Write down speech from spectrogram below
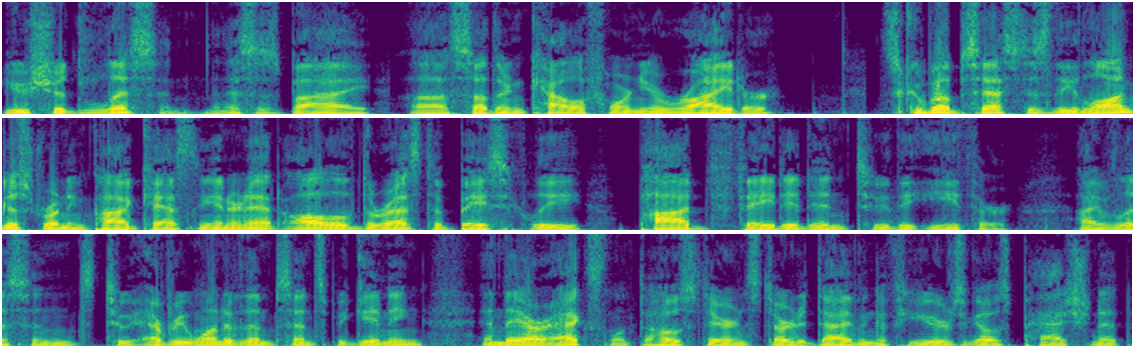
you should listen. And this is by uh, Southern California Rider. Scuba Obsessed is the longest running podcast on the internet. All of the rest have basically pod faded into the ether. I've listened to every one of them since beginning, and they are excellent. The host Darren started diving a few years ago, is passionate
